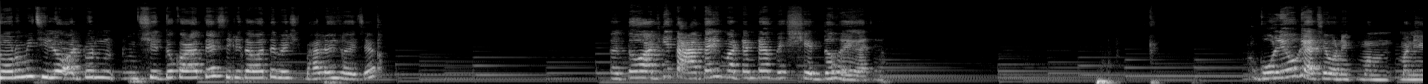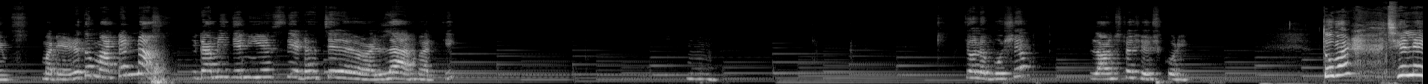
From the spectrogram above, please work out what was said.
নরমই ছিল, অল্প সিদ্ধ করাতে, সিটি দেওয়াতে বেশ ভালোই হয়েছে। তো আজকে তাড়াতাড়ি মাটনটা বেশ সেদ্ধ হয়ে গেছে। গলেও গেছে অনেক মানে মাটন এটা তো মাটন না, এটা আমি যে নিয়ে এসেছি, এটা হচ্ছে ল্যাম আর কি। চলো বসে লাঞ্চটা শেষ করি। তোমার ছেলে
